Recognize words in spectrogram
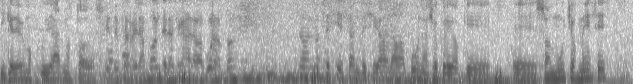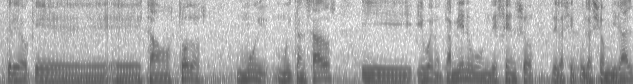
y que debemos cuidarnos todos. ¿La gente se relajó ante la llegada de la vacuna, doctor? No, no sé si es antes llegada de la vacuna, yo creo que eh, son muchos meses, creo que eh, estábamos todos muy, muy cansados y, bueno, también hubo un descenso de la circulación viral,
